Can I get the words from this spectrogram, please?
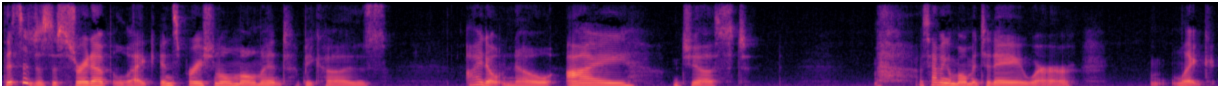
This is just a straight up like inspirational moment because I don't know. I just I was having a moment today where like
